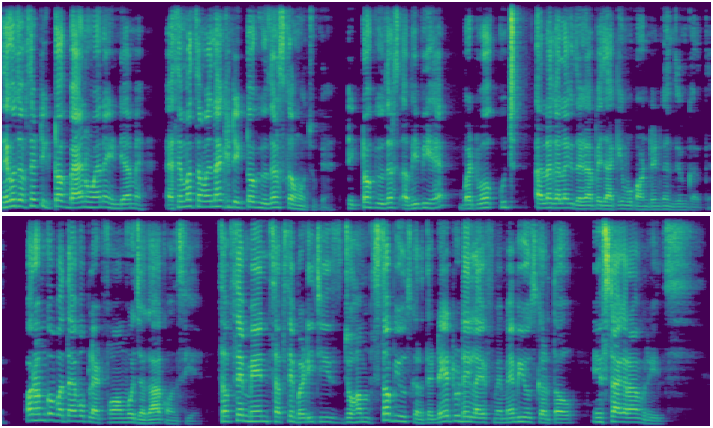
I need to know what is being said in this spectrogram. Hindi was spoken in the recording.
देखो, जब से टिकटॉक बैन हुआ है ना इंडिया में, ऐसे मत समझना कि टिकटॉक यूज़र्स कम हो चुके हैं। टिकटॉक यूज़र्स अभी भी है, बट वो कुछ अलग अलग जगह पे जाके वो कंटेंट कंज्यूम करते हैं। और हमको पता है वो प्लेटफॉर्म वो जगह कौन सी है। सबसे मेन सबसे बड़ी चीज़ जो हम सब यूज़ करते हैं डे टू डे लाइफ में, मैं भी यूज़ करता हूँ इंस्टाग्राम रील्स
